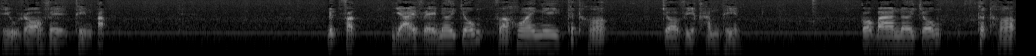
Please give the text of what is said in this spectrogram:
hiểu rõ về thiền tập. Đức Phật dạy về nơi chốn và hoai nghi thích hợp cho việc hành thiền. Có ba nơi chốn thích hợp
